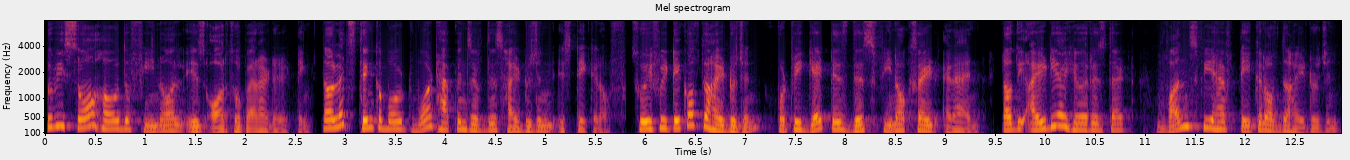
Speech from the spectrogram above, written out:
So we saw how the phenol is ortho para directing. Now let's think about what happens if this hydrogen is taken off. So if we take off the hydrogen, what we get is this phenoxide anion. Now the idea here is that once we have taken off the hydrogen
